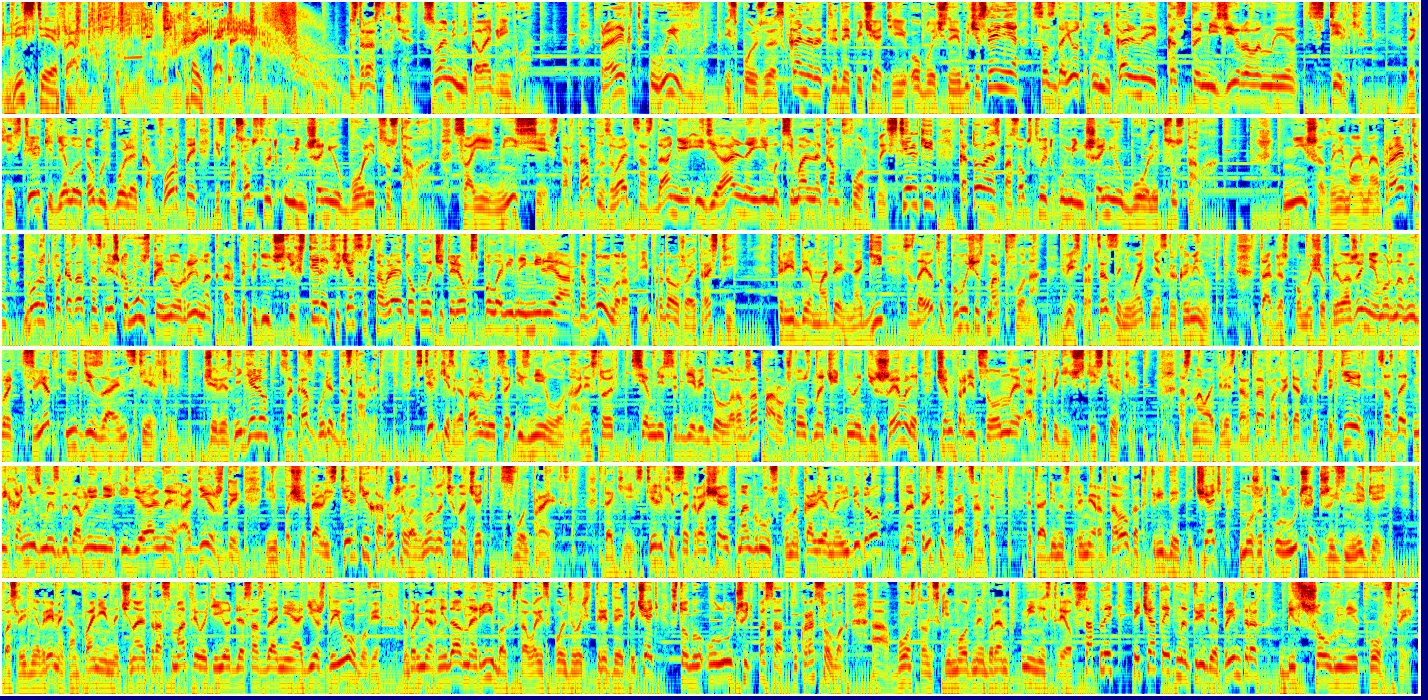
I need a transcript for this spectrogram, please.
Вести FM. Эм. Хай-тек. Здравствуйте, с вами Николай Гринько. Проект WIV, используя сканеры, 3D-печати и облачные вычисления, создает уникальные кастомизированные стельки – Такие стельки делают обувь более комфортной и способствуют уменьшению боли в суставах. Своей миссией стартап называет создание идеальной и максимально комфортной стельки, которая способствует уменьшению боли в суставах. Ниша, занимаемая проектом, может показаться слишком узкой, но рынок ортопедических стелек сейчас составляет около 4,5 миллиардов долларов и продолжает расти. 3D-модель ноги создается с помощью смартфона. Весь процесс занимает несколько минут. Также с помощью приложения можно выбрать цвет и дизайн стельки. Через неделю заказ будет доставлен. Стельки изготавливаются из нейлона. Они стоят 79 долларов за пару, что значительно дешевле, чем традиционные ортопедические стельки. Основатели стартапа хотят в перспективе создать механизмы изготовления идеальной одежды и посчитали стельки хорошей возможностью начать свой проект. Такие стельки сокращают нагрузку на колено и бедро на 30%. Это один из примеров того, как 3D-печать может улучшить жизнь людей. В последнее время компании начинают рассматривать ее для создания одежды и обуви. Например, недавно Reebok стала использовать 3D-печать, чтобы улучшить посадку кроссовок, а бостонский модный бренд Ministry of Supply печатает на 3D-принтерах бесшовные кофты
